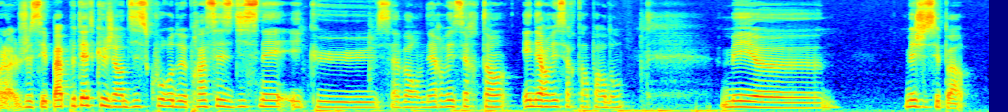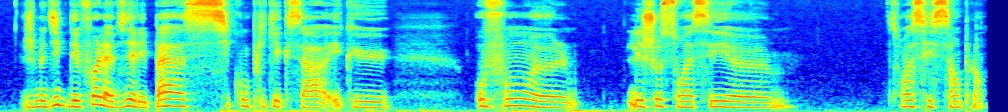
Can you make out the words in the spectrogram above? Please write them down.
Voilà, je sais pas, peut-être que j'ai un discours de princesse Disney et que ça va énerver certains, énerver certains, pardon. Mais, euh, mais je sais pas. Je me dis que des fois, la vie, elle est pas si compliquée que ça et que au fond, euh, les choses sont assez, euh, sont assez simples. Hein.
